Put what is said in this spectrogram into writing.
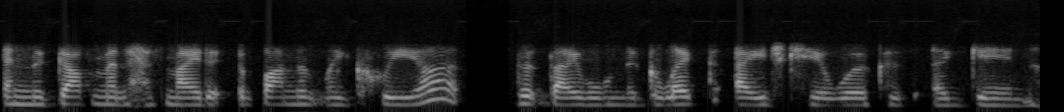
and the government has made it abundantly clear that they will neglect aged care workers again.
